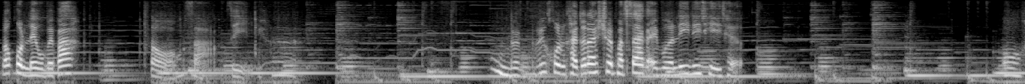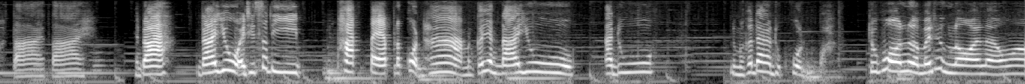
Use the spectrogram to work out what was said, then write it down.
เรากดเร็วไปปะสองสามสี่ห้าไม่คนใครก็ได้ช่วยมาแทรกไอเบอร์รี่นี่ทีเถอะ โอ้ ตายตาย เห็นปะได้อยู่ไอทฤษฎีพักแป๊บแล้วกดห้ามันก็ยังได้อยู่ อะดูหรือมันก็ได้ทุกคนวะทุกคนเหลือไม่ถึงร้อยแล้วอะ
